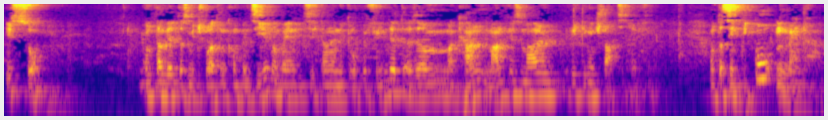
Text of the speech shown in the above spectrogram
Ist so. Und dann wird das mit Sporteln kompensiert und wenn sich dann eine Gruppe findet, also man kann manches Mal richtig in Start treffen. Und das sind die guten Männer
